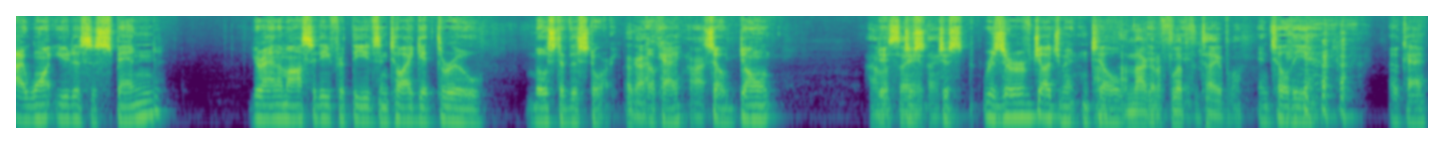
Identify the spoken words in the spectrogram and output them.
I, I want you to suspend your animosity for thieves until I get through most of the story. Okay. Okay. Right. So don't I don't say just, anything. just reserve judgment until I'm not going to flip the table. until the end. okay.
